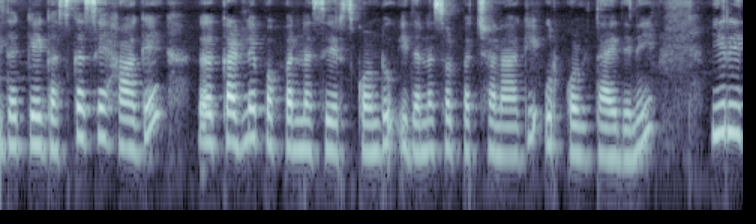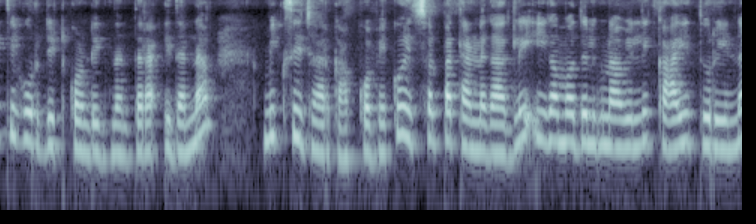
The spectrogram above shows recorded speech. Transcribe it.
ಇದಕ್ಕೆ ಗಸಗಸೆ ಹಾಗೆ ಕಡಲೆಪಪ್ಪನ್ನು ಸೇರಿಸ್ಕೊಂಡು ಇದನ್ನು ಸ್ವಲ್ಪ ಚೆನ್ನಾಗಿ ಹುರ್ಕೊಳ್ತಾ ಇದ್ದೀನಿ. ಈ ರೀತಿ ಹುರಿದಿಟ್ಕೊಂಡಿದ್ದ ನಂತರ ಇದನ್ನು ಮಿಕ್ಸಿ ಜಾರ್ಗೆ ಹಾಕ್ಕೋಬೇಕು. ಇದು ಸ್ವಲ್ಪ ತಣ್ಣಗಾಗಲಿ. ಈಗ ಮೊದಲಿಗೆ ನಾವಿಲ್ಲಿ ಕಾಯಿ ತುರಿನ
